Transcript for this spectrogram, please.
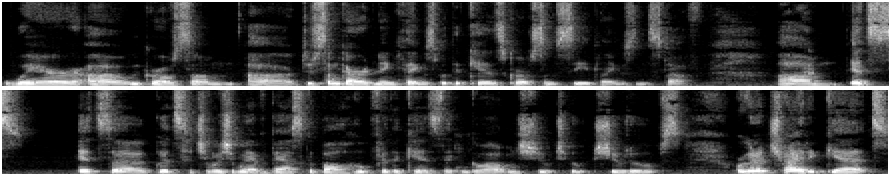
where uh, we grow some, uh, do some gardening things with the kids, grow some seedlings and stuff. Um, it's it's a good situation. We have a basketball hoop for the kids; they can go out and shoot shoot, shoot hoops. We're gonna try to get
